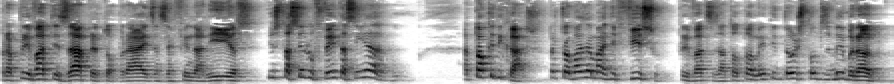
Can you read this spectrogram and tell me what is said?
para privatizar a Petrobras, as refinarias. Isso está sendo feito assim a, a toque de caixa. A Petrobras é mais difícil privatizar totalmente, então eles estão desmembrando.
